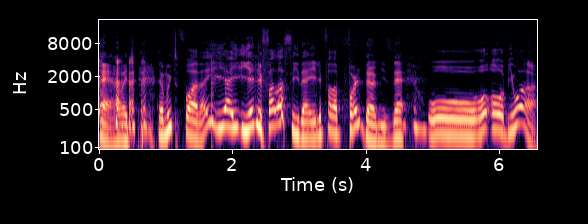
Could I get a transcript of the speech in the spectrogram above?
é, realmente, é muito foda. E, aí, e ele fala assim, né? Ele fala for dummies, né? O, o, o Obi-Wan,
